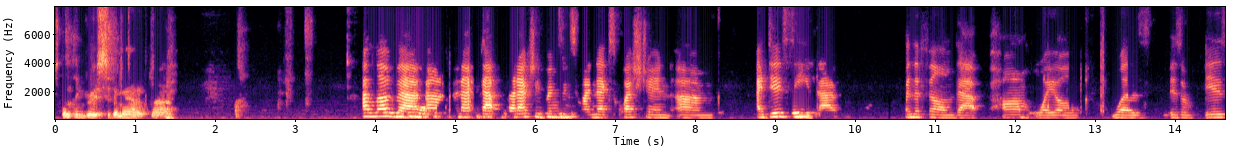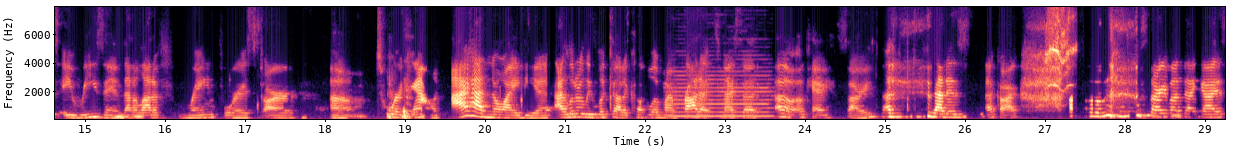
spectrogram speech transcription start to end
something very cinematic. Uh, I love that, um, and I, that that actually brings me to my next question. Um, I did see that in the film that palm oil was is a is a reason that a lot of rainforests are um, tore down. I had no idea. I literally looked at a couple of my products and I said, "Oh, okay, sorry, that is a car." Um, sorry about that, guys.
